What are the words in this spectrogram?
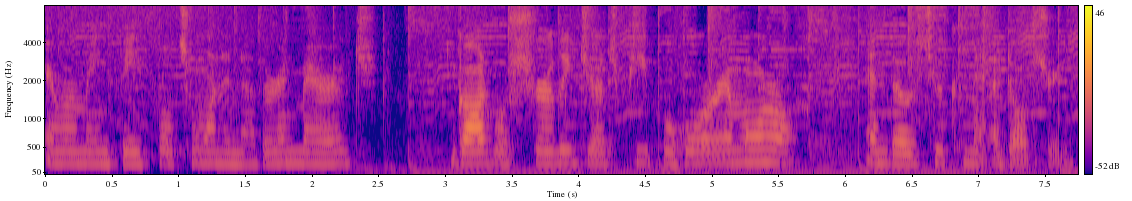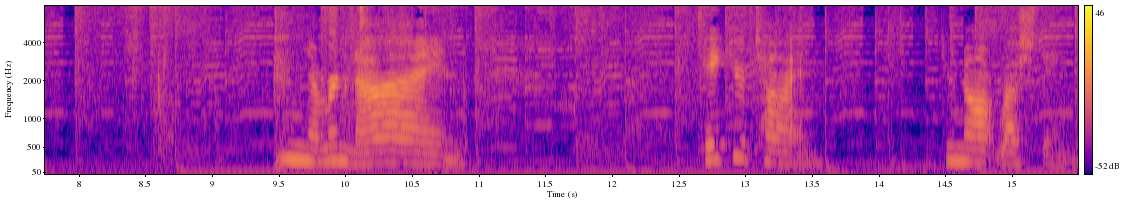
and remain faithful to one another in marriage. God will surely judge people who are immoral and those who commit adultery. Number nine, take your time. Do not rush things.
